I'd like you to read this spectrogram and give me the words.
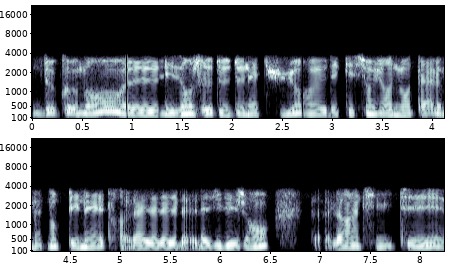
de comment euh, les enjeux de, de nature, euh, des questions environnementales maintenant pénètrent la, la, vie des gens, euh, leur intimité.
